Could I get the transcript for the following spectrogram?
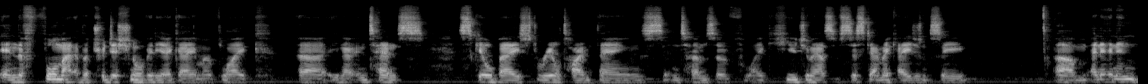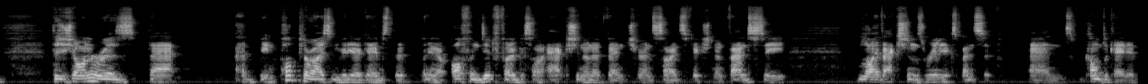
in the format of a traditional video game of like uh, you know intense skill based real time things in terms of like huge amounts of systemic agency um, and, and in the genres that had been popularized in video games that you know often did focus on action and adventure and science fiction and fantasy. Live action is really expensive and complicated.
